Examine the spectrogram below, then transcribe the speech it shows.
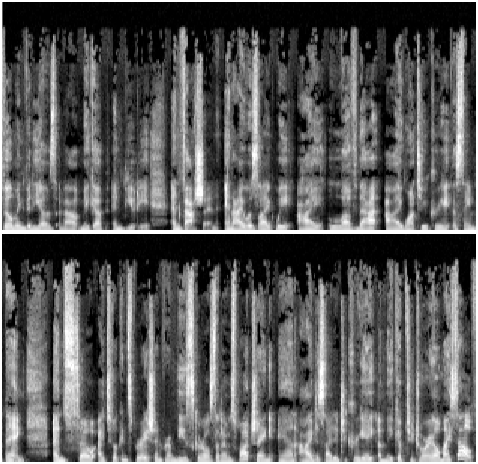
filming videos about makeup and beauty and fashion. And I was like, wait, I love that. I want to create the same thing. And so I took inspiration from these girls that I was watching and I decided to create a makeup tutorial myself.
